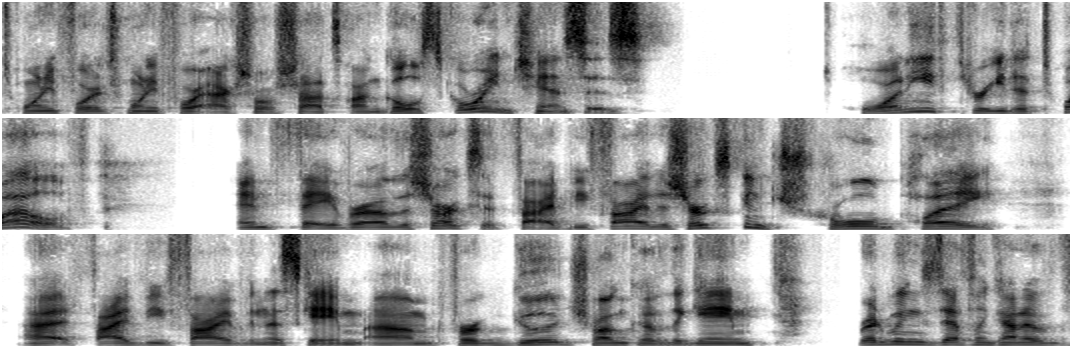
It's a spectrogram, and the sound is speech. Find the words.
24 to 24 actual shots on goal. Scoring chances 23 to 12 in favor of the Sharks at 5v5. The Sharks controlled play at 5v5 in this game um, for a good chunk of the game. Red Wings definitely kind of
